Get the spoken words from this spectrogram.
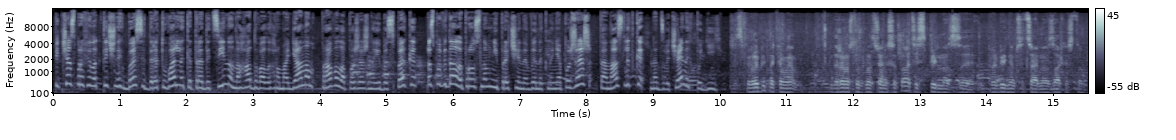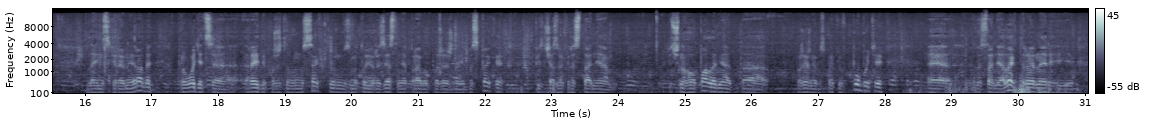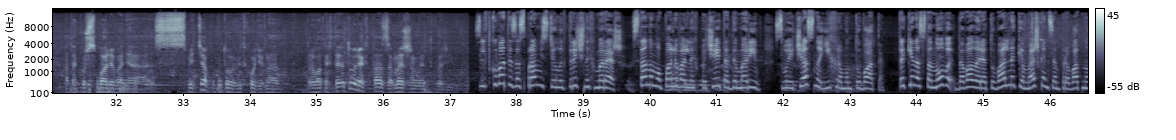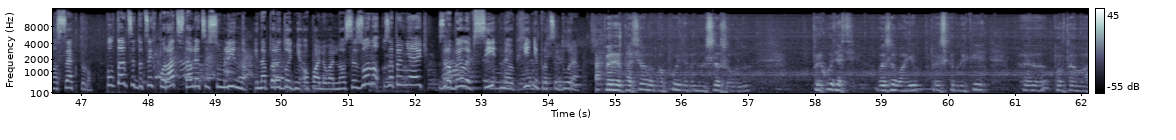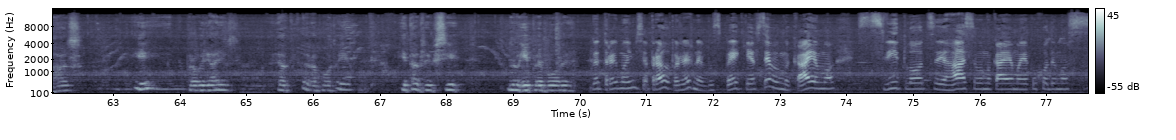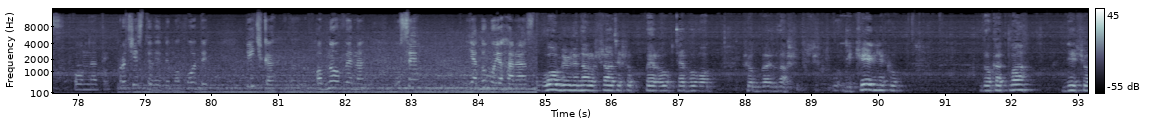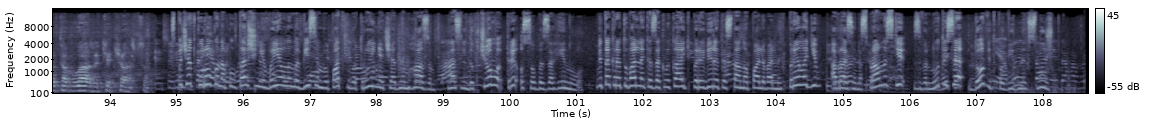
Під час профілактичних бесід рятувальники традиційно нагадували громадянам правила пожежної безпеки, розповідали про основні причини виникнення пожеж та наслідки надзвичайних подій. Співробітниками Державної служби надзвичайних ситуацій спільно з управлінням соціального захисту Ленінської районної ради проводяться рейди по житловому сектору з метою роз'яснення правил пожежної безпеки під час використання пічного опалення та пожежної безпеки в побуті, достання використання електроенергії, а також спалювання сміття побутових відходів на приватних територіях та за межами дворів. Слідкувати за справністю електричних мереж, станом опалювальних печей та димарів, своєчасно їх ремонтувати. Такі настанови давали рятувальники мешканцям приватного сектору. Полтавці до цих порад ставляться сумлінно і напередодні опалювального сезону запевняють, зробили всі необхідні процедури. Перед початом опалювального сезону приходять, визивають представники е, Полтавагаз і провіряють, як працює, і також всі другі прибори. дотримуємося правил пожежної безпеки, все вимикаємо, світло, це газ вимикаємо, як уходимо з кімнати. Прочистили димоходи, пічка обновлена, усе, я думаю, гаразд. Ломів не нарушати, щоб перо це було, щоб наш лічильнику до котла нічого там лазити часто. З початку року на Полтавщині виявлено вісім випадків отруєння чадним газом, внаслідок чого три особи загинуло. Відтак рятувальники закликають перевірити стан опалювальних приладів, а в разі несправності звернутися до відповідних служб.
